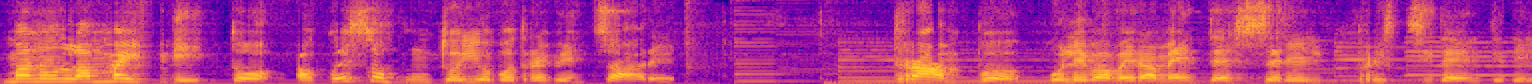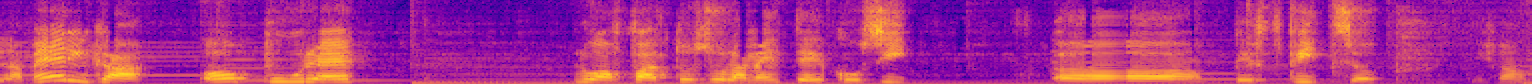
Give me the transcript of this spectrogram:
ma non l'ha mai detto. A questo punto io potrei pensare, Trump voleva veramente essere il presidente dell'America oppure lo ha fatto solamente così, uh, per sfizio, diciamo.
